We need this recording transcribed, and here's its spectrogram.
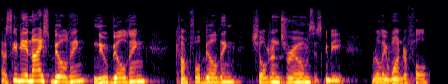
Now, it's going to be a nice building, new building, comfortable building, children's rooms. It's going to be really wonderful.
